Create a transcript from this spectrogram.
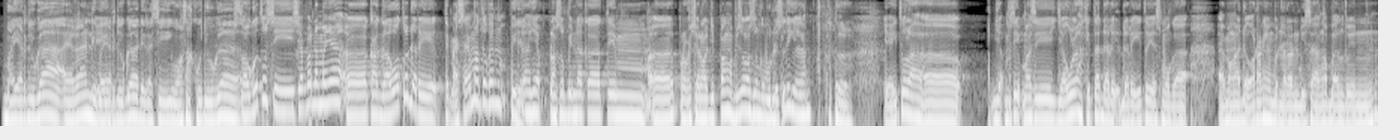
bayar juga ya kan, dibayar juga, dikasih uang saku juga. Setahu gue tuh si siapa namanya eh, Kagawa tuh dari tim SMA tuh kan pindahnya langsung pindah ke tim eh, profesional Jepang habis itu langsung ke Bundesliga kan. Betul. Ya itulah eh, ya masih masih jauh lah kita dari dari itu ya semoga emang ada orang yang beneran bisa ngebantuin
